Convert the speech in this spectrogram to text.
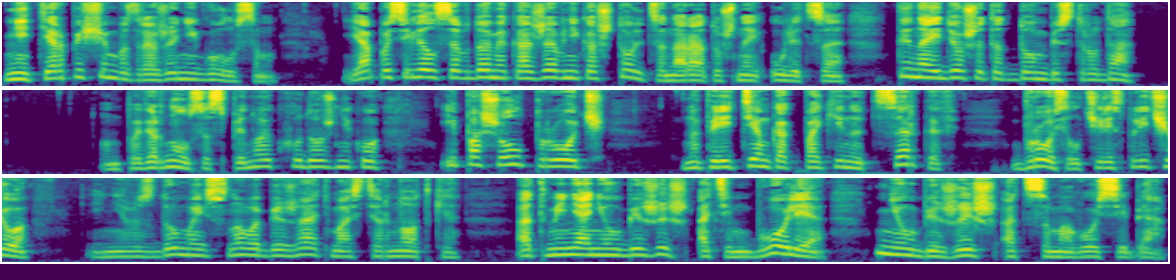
нетерпящим возражений голосом. «Я поселился в доме кожевника Штольца на Ратушной улице. Ты найдешь этот дом без труда». Он повернулся спиной к художнику и пошел прочь, но перед тем, как покинуть церковь, бросил через плечо «И не вздумай снова бежать, мастер Нотки. От меня не убежишь, а тем более не убежишь от самого себя».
